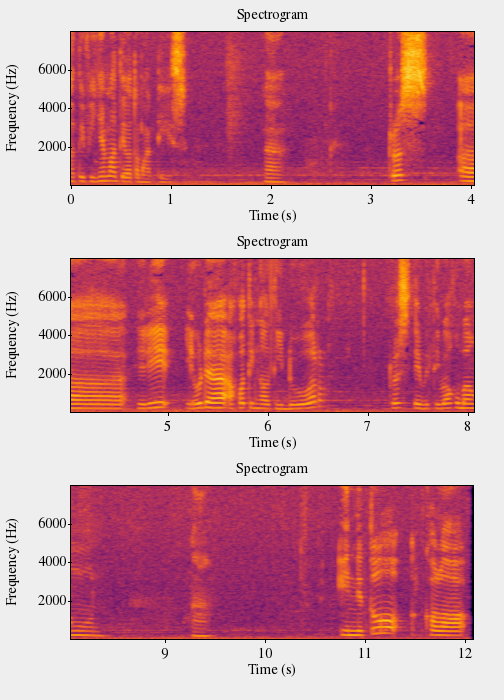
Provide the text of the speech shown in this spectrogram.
uh, TV-nya mati otomatis. Nah terus uh, jadi ya udah aku tinggal tidur. Terus tiba-tiba aku bangun ini tuh kalau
